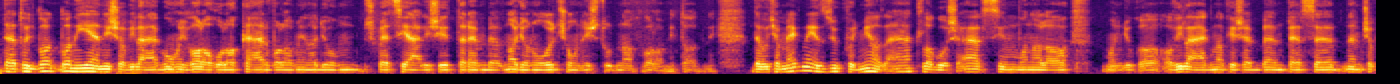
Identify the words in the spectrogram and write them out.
Tehát, hogy van, van ilyen is a világon, hogy valahol akár valami nagyon speciális étteremben nagyon olcsón is tudnak valamit adni. De hogyha megnézzük, hogy mi az átlagos árszínvonala mondjuk a, a világnak, és ebben persze nem csak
